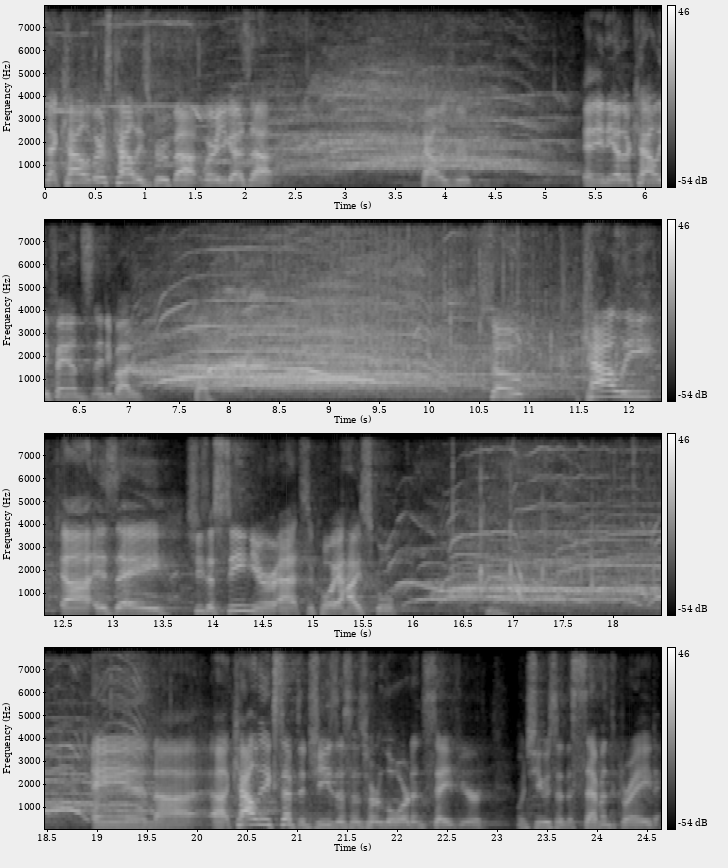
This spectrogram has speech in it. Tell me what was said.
That Callie, where's Callie's group at? Where are you guys at? Callie's group. And any other Callie fans? Anybody? Okay. So, Callie uh, is a, she's a senior at Sequoyah High School. And uh, uh, Callie accepted Jesus as her Lord and Savior when she was in the seventh grade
